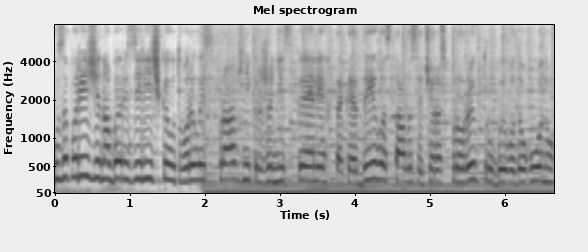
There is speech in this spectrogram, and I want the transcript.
У Запоріжжі на березі річки утворились справжні крижані скелі. Таке диво сталося через прорив труби водогону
